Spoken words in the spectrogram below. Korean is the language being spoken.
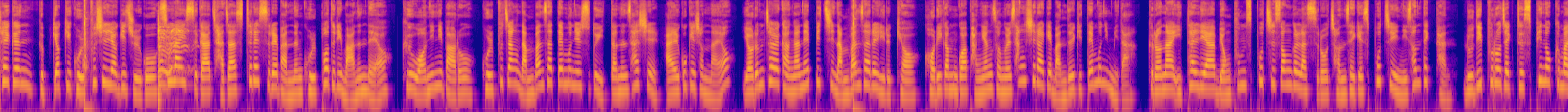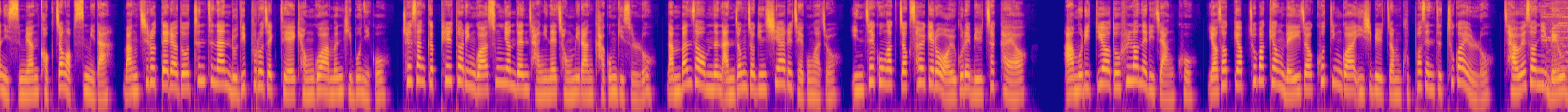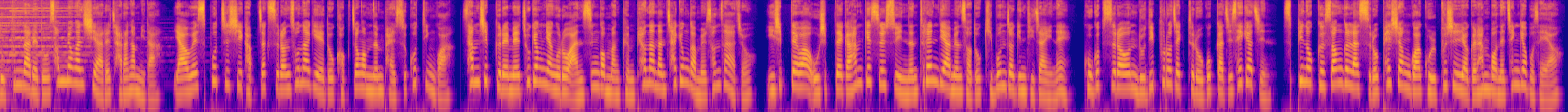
최근 급격히 골프 실력이 줄고 슬라이스가 잦아 스트레스를 받는 골퍼들이 많은데요. 그 원인이 바로 골프장 난반사 때문일 수도 있다는 사실 알고 계셨나요? 여름철 강한 햇빛이 난반사를 일으켜 거리감과 방향성을 상실하게 만들기 때문입니다. 그러나 이탈리아 명품 스포츠 선글라스로 전 세계 스포츠인이 선택한 루디 프로젝트 스피노크만 있으면 걱정 없습니다. 망치로 때려도 튼튼한 루디 프로젝트의 견고함은 기본이고 최상급 필터링과 숙련된 장인의 정밀한 가공 기술로 난반사 없는 안정적인 시야를 제공하죠. 인체공학적 설계로 얼굴에 밀착하여 아무리 뛰어도 흘러내리지 않고 6겹 초박형 레이저 코팅과 21.9% 투과율로 자외선이 매우 높은 날에도 선명한 시야를 자랑합니다. 야외 스포츠 시 갑작스런 소나기에도 걱정 없는 발수 코팅과 30g의 초경량으로 안 쓴 것만큼 편안한 착용감을 선사하죠. 20대와 50대가 함께 쓸 수 있는 트렌디하면서도 기본적인 디자인에 고급스러운 루디 프로젝트 로고까지 새겨진 스피노크 선글라스로 패션과 골프 실력을 한 번에 챙겨보세요.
